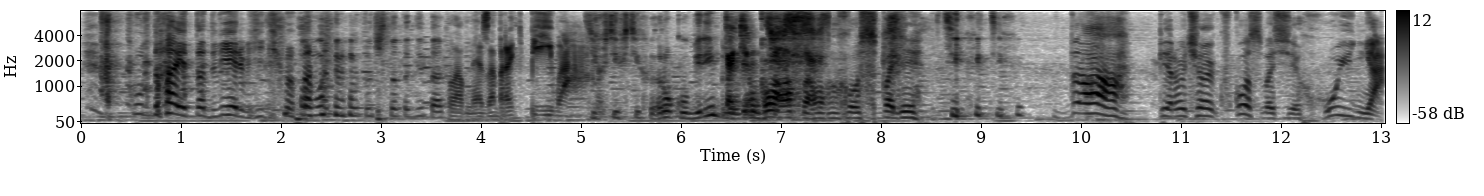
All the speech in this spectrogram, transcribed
Куда эта дверь ведет? По-моему, тут что-то не так. Главное забрать пиво. Тихо, тихо, тихо. Руку убери, блядь. Таким голосом. О, господи. Тихо, тихо. Да! Первый человек в космосе. Хуйня.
